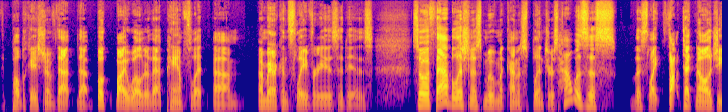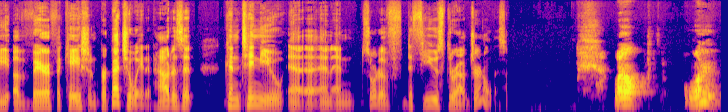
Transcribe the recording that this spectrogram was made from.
the publication of that that book by Welder, that pamphlet, um, "American Slavery as It Is." So, if the abolitionist movement kind of splinters, how is this this like thought technology of verification perpetuated? How does it continue and and, and sort of diffuse throughout journalism? Well, one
